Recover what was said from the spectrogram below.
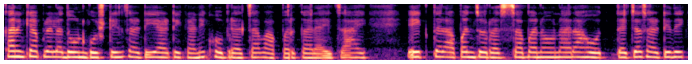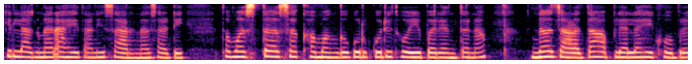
कारण की आपल्याला दोन गोष्टींसाठी या ठिकाणी खोबऱ्याचा वापर करायचा आहे. एक तर आपण जो रस्सा बनवणार आहोत त्याच्यासाठी देखील लागणार आहेत आणि सारणासाठी तर मस्त असं खमंग कुरकुरीत होईपर्यंत ना न जाळता आपल्याला हे खोबरं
